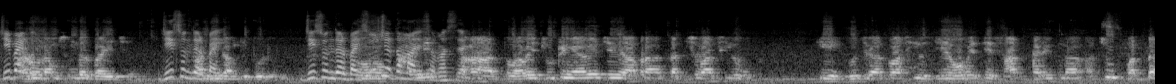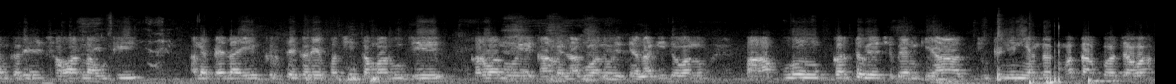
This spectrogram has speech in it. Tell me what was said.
જી ભાઈ. મારું નામ સુંદરભાઈ છે. જી સુંદરભાઈ. જી સુંદરભાઈ શું છે તમારી સમસ્યા? હા તો હવે ચૂંટણી આવે છે. આપણા કચ્છવાસીઓ કે ગુજરાતવાસીઓ જે હોય તે સાત તારીખના અચૂક મતદાન કરે, સવારના ઉઠી અને પહેલા એ કૃત્ય કરે, પછી તમારું જે કરવાનું હોય કામે લાગવાનું હોય, ત્યાં લાગી જવાનું. આપણું કર્તવ્ય છે બેન કે આ ચૂંટણીની અંદર મત આપવા જવા.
